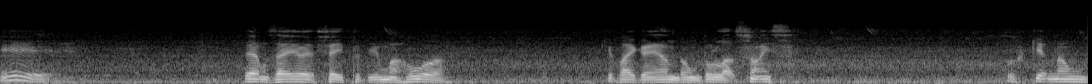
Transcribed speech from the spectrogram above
E vemos aí o efeito de uma rua que vai ganhando ondulações. Porque não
